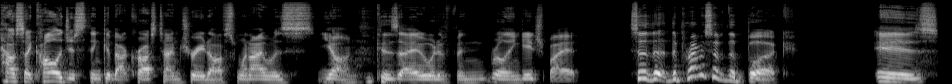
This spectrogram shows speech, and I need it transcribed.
how psychologists think about cross time trade offs when I was young, because I would have been really engaged by it. So, the, the premise of the book is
